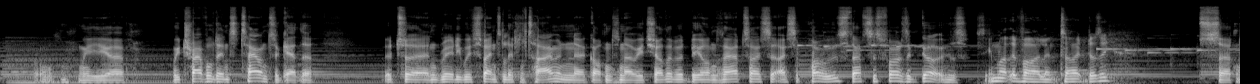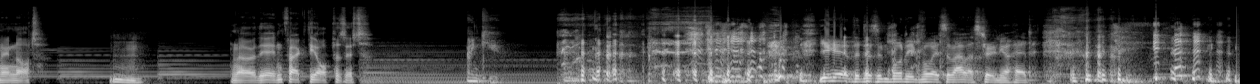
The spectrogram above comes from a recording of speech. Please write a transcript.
Well, we uh, we travelled into town together, but uh, and really we've spent a little time and uh, gotten to know each other. But beyond that, I, su- I suppose that's as far as it goes. seem like the violent type does he Certainly not. hmm No, the, in fact, the opposite. Thank you. You hear the disembodied voice of Alistair in your head.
